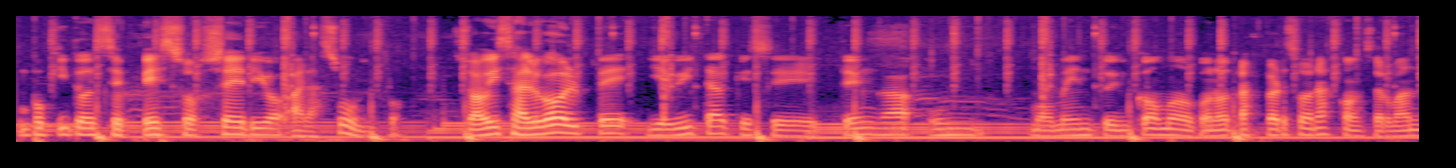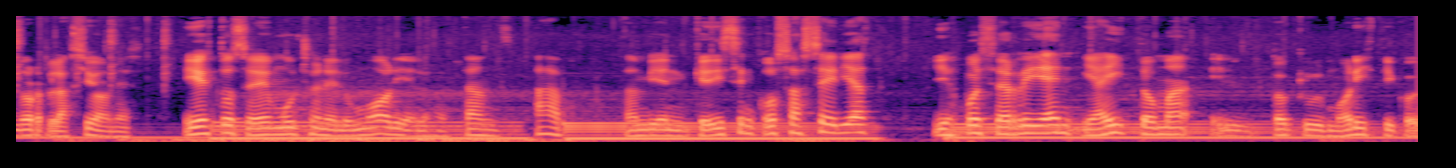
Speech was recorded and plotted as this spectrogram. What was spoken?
un poquito ese peso serio al asunto. Suaviza el golpe y evita que se tenga un momento incómodo con otras personas conservando relaciones. Y esto se ve mucho en el humor y en los stand-up también, que dicen cosas serias y después se ríen y ahí toma el toque humorístico.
